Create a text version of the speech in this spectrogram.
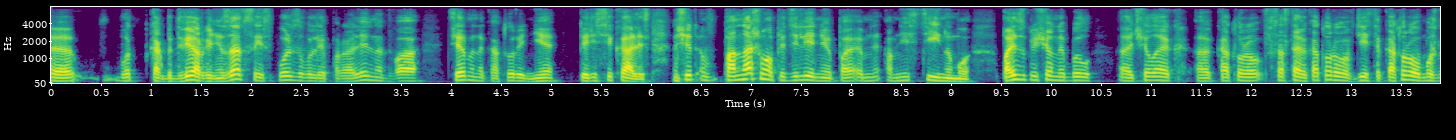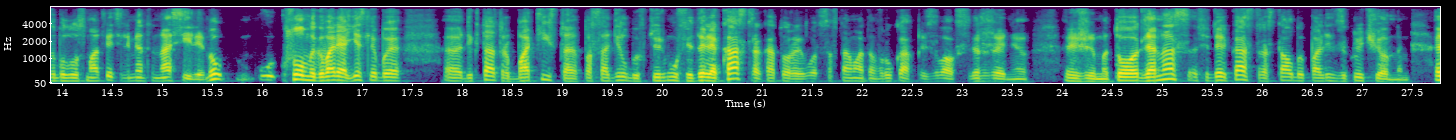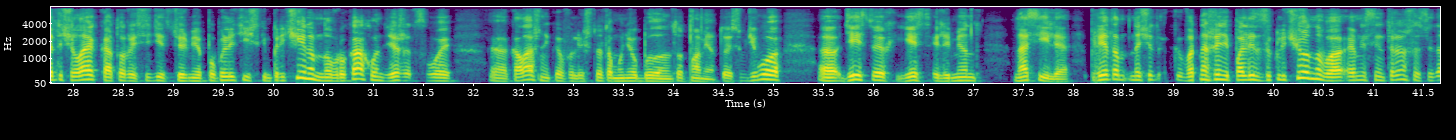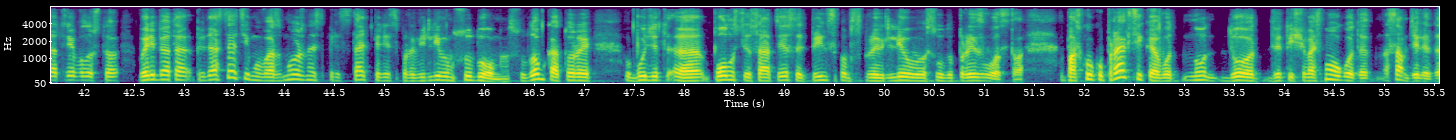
вот как бы две организации использовали параллельно два термина, которые не пересекались. Значит, по нашему определению, по амнистийному, политзаключенный был Э, человек, э, которого, в составе которого, в действиях которого можно было усмотреть элементы насилия. Ну, условно говоря, если бы э, диктатор Батиста посадил бы в тюрьму Фиделя Кастро, который вот с автоматом в руках призывал к свержению режима, то для нас Фидель Кастро стал бы политзаключенным. Это человек, который сидит в тюрьме по политическим причинам, но в руках он держит свой Калашников или что там у него было на тот момент. То есть в его действиях есть элемент насилия. При этом, значит, в отношении политзаключенного Amnesty International всегда требовало, что вы, ребята, предоставьте ему возможность предстать перед справедливым судом, судом, который будет э, полностью соответствовать принципам справедливого судопроизводства. Поскольку практика вот, ну, до 2008 года, на самом деле,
